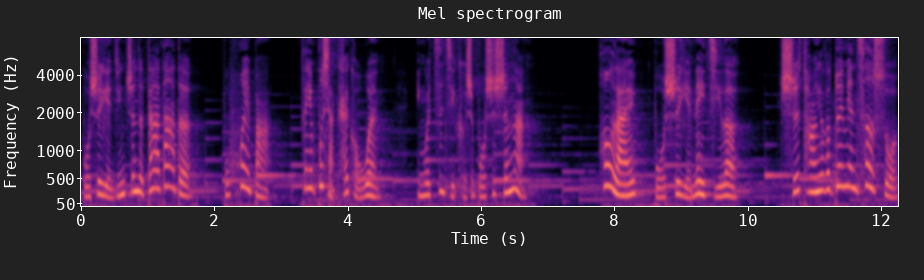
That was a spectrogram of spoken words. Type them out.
博士眼睛睁得大大的，不会吧？但又不想开口问，因为自己可是博士生啊。后来，博士也内急了，池塘要到对面厕所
